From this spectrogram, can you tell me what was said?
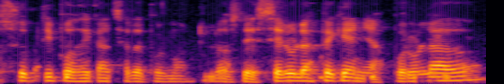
subtipos de cáncer de pulmón. Los de células pequeñas por un lado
